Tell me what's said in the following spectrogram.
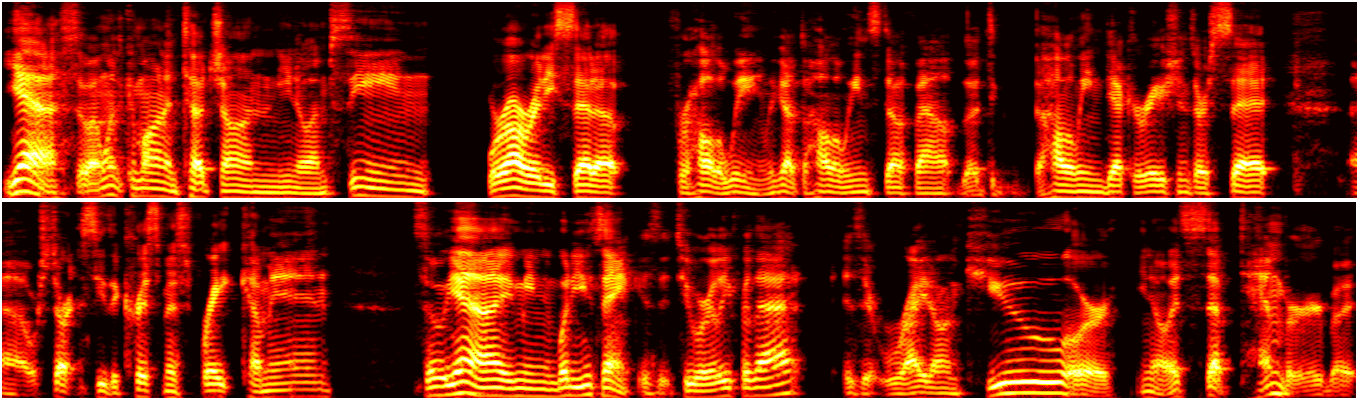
yeah, so I want to come on and touch on. You know, I'm seeing we're already set up for Halloween. We got the Halloween stuff out. The, the Halloween decorations are set. Uh, we're starting to see the Christmas freight come in. So yeah, I mean, what do you think? Is it too early for that? Is it right on cue, or you know, it's September, but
